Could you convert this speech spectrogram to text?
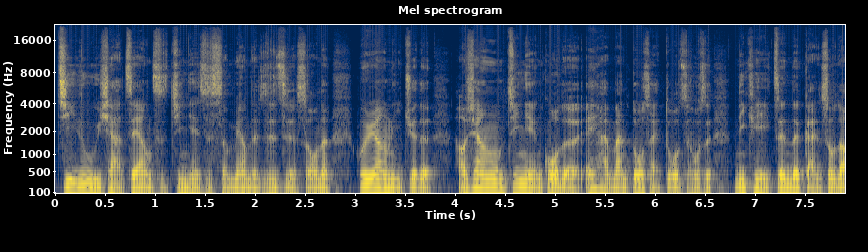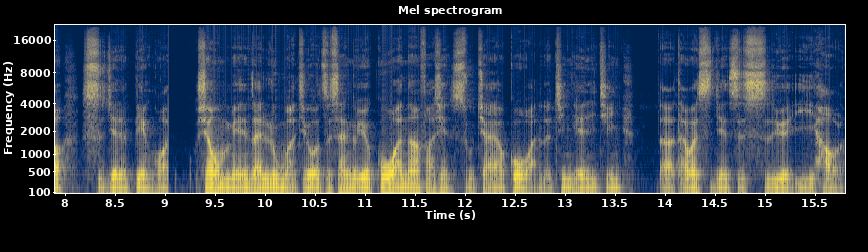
记录一下，这样子今天是什么样的日子的时候呢，会让你觉得好像今年过得哎还蛮多彩多姿，或是你可以真的感受到时间的变化。像我们每天在录嘛，结果这三个月过完呢，发现暑假要过完了，今天已经。呃，台湾时间是十月一号了。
